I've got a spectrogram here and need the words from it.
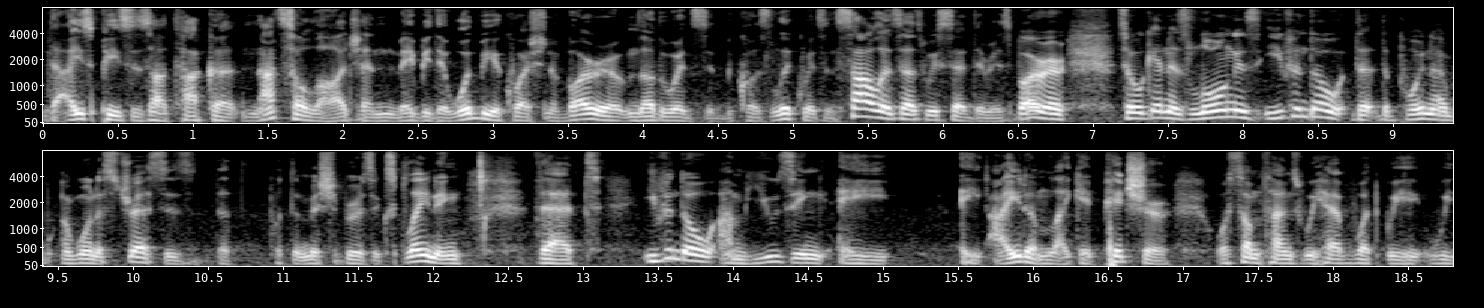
the ice pieces are taka not so large, and maybe there would be a question of borer. In other words, because liquids and solids, as we said, there is borer. So again, as long as even though the, the point I, I want to stress is that what the Mishnah Berurah is explaining, that even though I'm using a a item like a pitcher, or sometimes we have what we, we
